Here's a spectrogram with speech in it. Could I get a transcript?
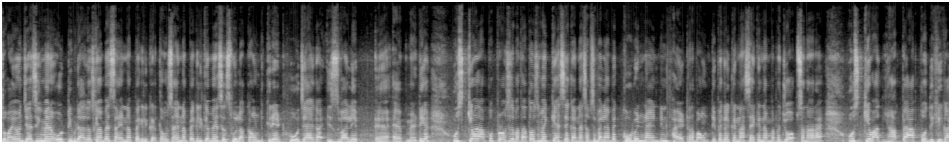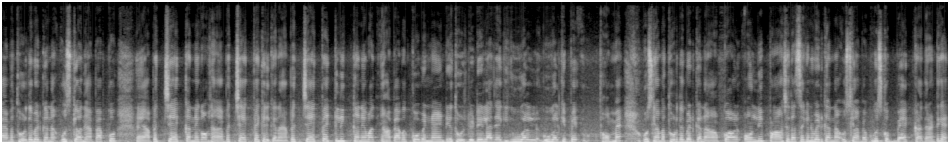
तो भाइयों जैसे कि मैंने ओ टी पी डाला उसके यहाँ पे साइन अप पे क्लिक करता हूँ साइन अप पे क्लिक कर मैं सक्सेसफुल अकाउंट क्रिएट हो जाएगा इस वाले ऐप में ठीक है उसके बाद आपको प्रोसेस बताता हूँ उसमें कैसे करना है सबसे पहले यहाँ पे कोविड नाइन्टीन फाइटर बाउंटी पे क्लिक करना है सेकंड नंबर पर जो ऑप्शन आ रहा है उसके बाद यहाँ पे आपको दिखेगा यहाँ पे थोड़ी देर वेट करना है उसके बाद यहाँ पे आपको यहाँ पे चेक करने का ऑप्शन यहाँ पे चेक पे क्लिक करना है यहाँ पे चेक पे क्लिक करने के बाद यहाँ पे आपको कोविड नाइन्टीन थोड़ी डिटेल आ जाएगी गूगल गूगल के पे फॉर्म में उसके यहाँ पे थोड़ी देर वेट करना है आपको ओनली पाँच से दस सेकंड वेट करना है उसके यहाँ पे आपको उसको बैक कर देना ठीक है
